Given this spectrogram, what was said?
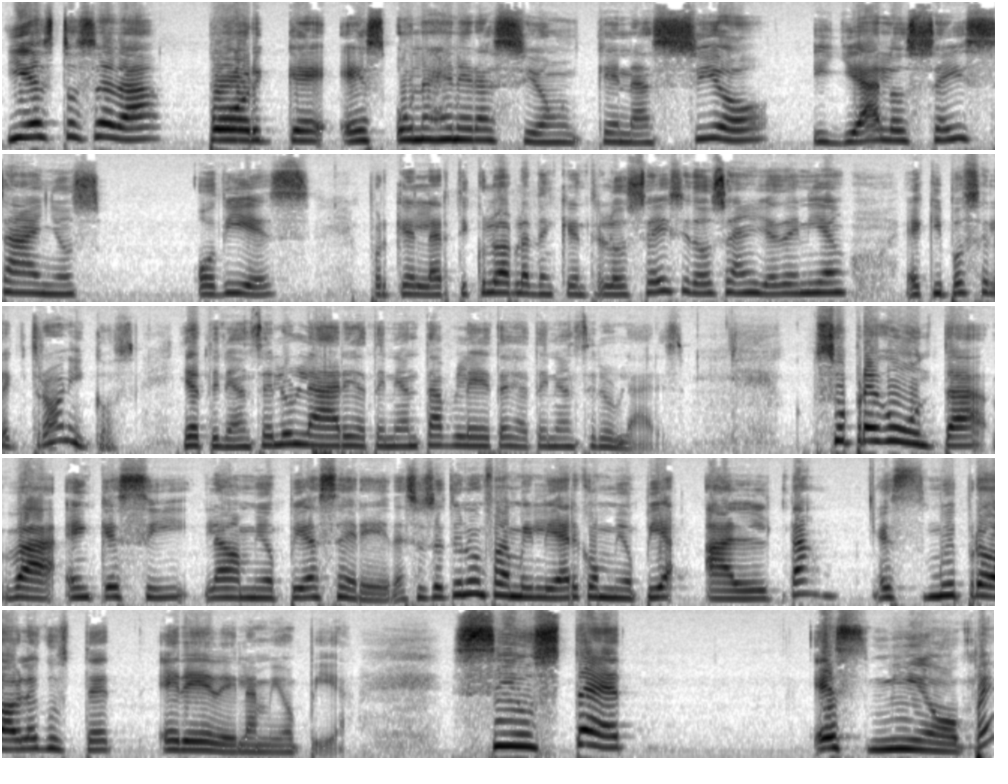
Y esto se da porque es una generación que nació y ya a los 6 años o 10, porque el artículo habla de que entre los 6 y 12 años ya tenían equipos electrónicos, ya tenían celulares, ya tenían tabletas, ya tenían celulares. Su pregunta va en que sí, la miopía se hereda. Si usted tiene un familiar con miopía alta, es muy probable que usted herede la miopía. Si usted es miope,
